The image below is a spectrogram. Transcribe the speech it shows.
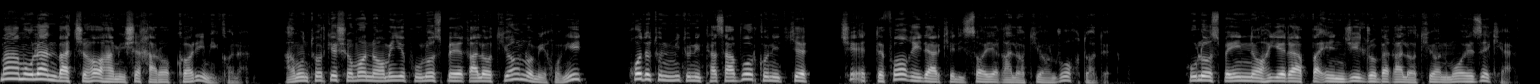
معمولا بچه ها همیشه خرابکاری می‌کنن. همونطور که شما نامه پولس به غلاطیان رو می‌خونید خودتون می‌تونید تصور کنید که چه اتفاقی در کلیسای غلاطیان رخ داده. پولس به این ناحیه رفت و انجیل رو به غلاطیان موعظه کرد.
